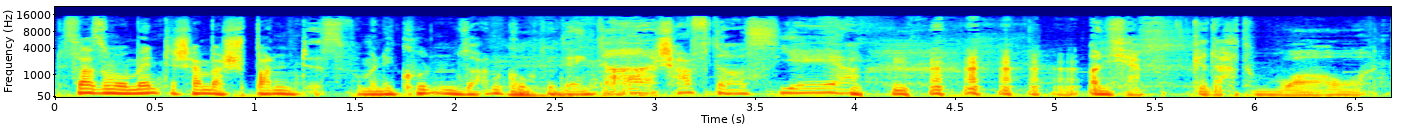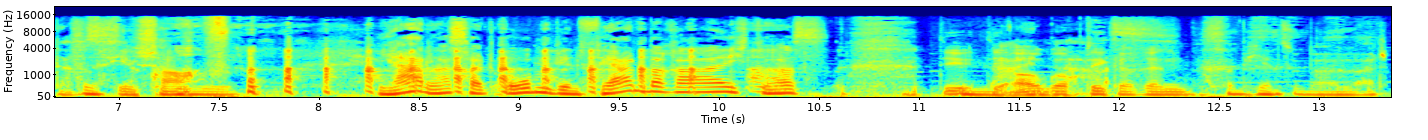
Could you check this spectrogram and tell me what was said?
das war so ein Moment, der scheinbar spannend ist, wo man die Kunden so anguckt und denkt, ah, schaff das, yeah. und ich habe gedacht, wow, das ist hier scharf. Cool. Ja, du hast halt oben den Fernbereich, du hast Die, die Nein, Augenoptikerin. Das, das habe ich jetzt überhört.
